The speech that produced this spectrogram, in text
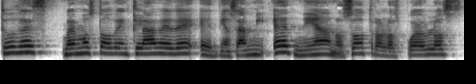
Entonces, vemos todo en clave de etnia. O sea, mi etnia, nosotros, los pueblos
